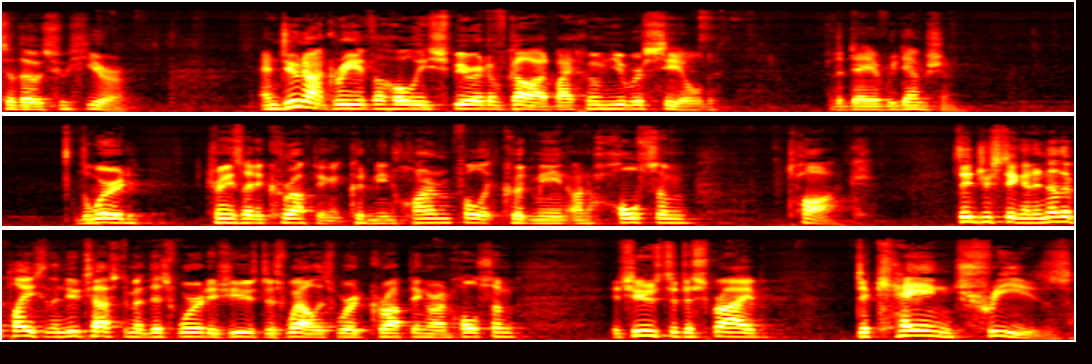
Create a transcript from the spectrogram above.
to those who hear. And do not grieve the Holy Spirit of God, by whom you were sealed for the day of redemption. The word translated corrupting. It could mean harmful, it could mean unwholesome talk. It's interesting, in another place in the New Testament, this word is used as well, this word corrupting or unwholesome. It's used to describe decaying trees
